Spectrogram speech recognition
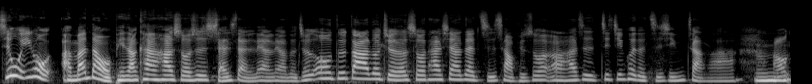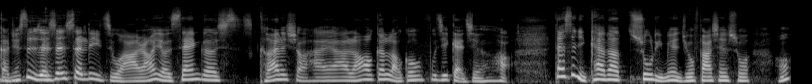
其实我因为我阿曼达，我平常看到他说是闪闪亮亮的，就是哦，都大家都觉得说他现在在职场，比如说啊，他是基金会的执行长啊，嗯、然后感觉是人生胜利组啊，然后有三个可爱的小孩啊，然后跟老公夫妻感情很好。但是你看到书里面，你就发现说，哦。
